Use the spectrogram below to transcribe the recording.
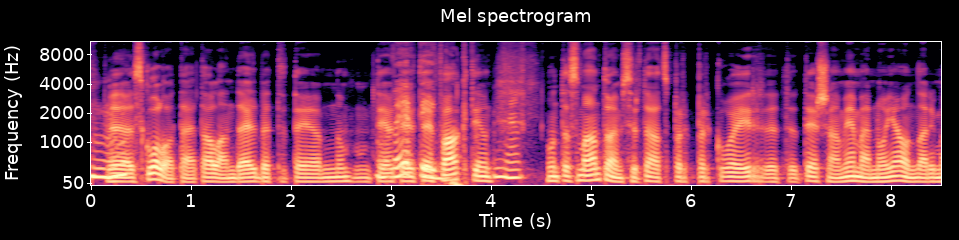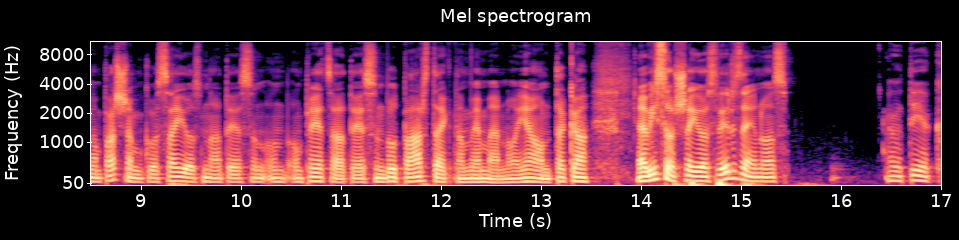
mm. skolotāja talanta dēļ, bet tie, nu, tie, tie, tie fakti. Un, Jā. un tas mantojums ir tāds, par, par ko ir ir tiešām vienmēr no jauna arī man pašam, ko sajūsmināties un, un, un priecāties un būt pārsteigtam vienmēr no jauna. Tā kā visos šajos virzienos tiek,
